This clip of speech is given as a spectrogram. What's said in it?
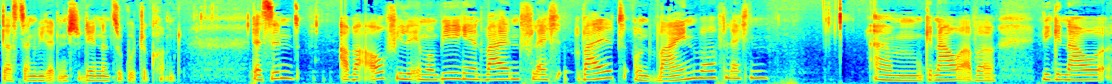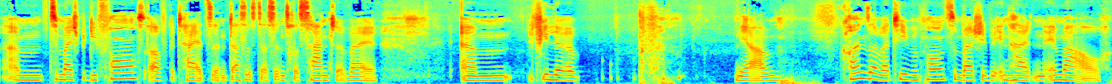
das dann wieder den Studierenden zugutekommt. Das sind aber auch viele Immobilien, Wald und Weinbauflächen, ähm, genau, aber wie genau ähm, zum Beispiel die Fonds aufgeteilt sind, das ist das Interessante, weil ähm, viele ja, konservative Fonds zum Beispiel beinhalten immer auch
